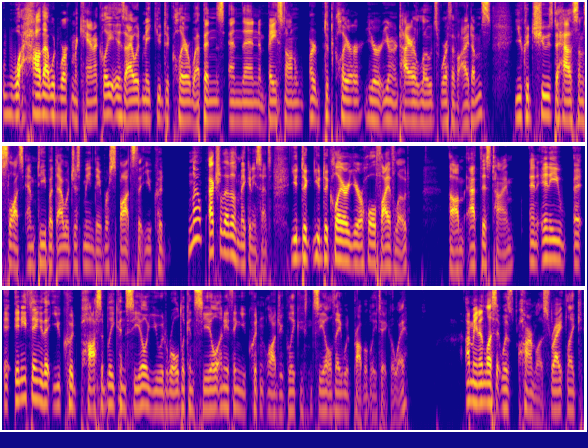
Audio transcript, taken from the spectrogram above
wh- how that would work mechanically is I would make you declare weapons and then based on or declare your your entire load's worth of items, you could choose to have some slots empty, but that would just mean they were spots that you could No, actually that doesn't make any sense. You de- you declare your whole 5 load um at this time and any anything that you could possibly conceal, you would roll to conceal. Anything you couldn't logically conceal, they would probably take away. I mean, unless it was harmless, right? Like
